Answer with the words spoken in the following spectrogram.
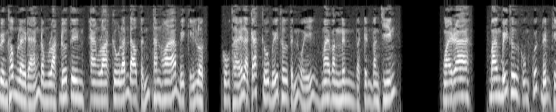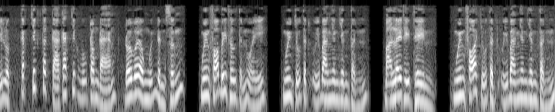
truyền thông lề đảng đồng loạt đưa tin hàng loạt cựu lãnh đạo tỉnh Thanh Hóa bị kỷ luật, cụ thể là các cựu bí thư tỉnh ủy Mai Văn Ninh và Trịnh Văn Chiến. Ngoài ra, Ban Bí thư cũng quyết định kỷ luật cách chức tất cả các chức vụ trong đảng đối với ông Nguyễn Đình Xứng, nguyên phó bí thư tỉnh ủy, nguyên chủ tịch Ủy ban Nhân dân tỉnh, bà Lê Thị Thiền, nguyên phó chủ tịch Ủy ban Nhân dân tỉnh,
